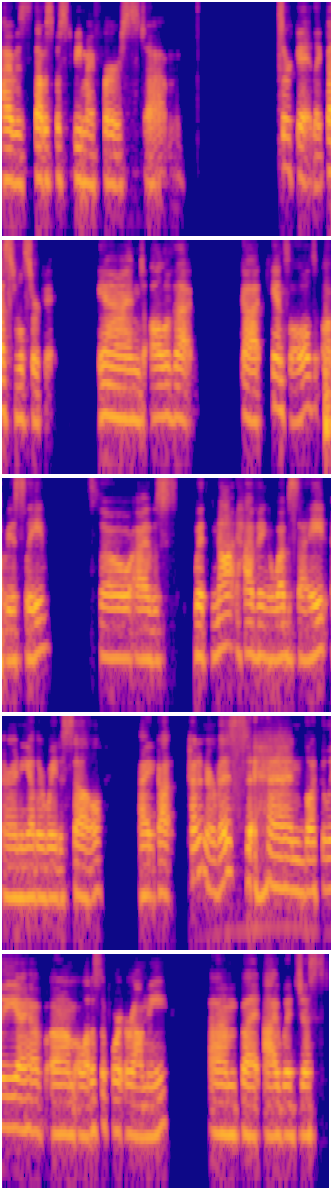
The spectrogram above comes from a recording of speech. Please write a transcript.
I was that was supposed to be my first um, circuit, like festival circuit, and all of that got canceled, obviously. So I was with not having a website or any other way to sell. I got kind of nervous, and luckily I have um, a lot of support around me. Um, but I would just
